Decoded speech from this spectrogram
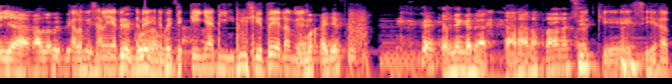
Iya, kalau rezeki Kalau misalnya re- re- rezekinya di, di situ ya Dam ya. Cuma kayaknya sih kayaknya nggak ada ke arah arah sana sih. Oke, siap.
